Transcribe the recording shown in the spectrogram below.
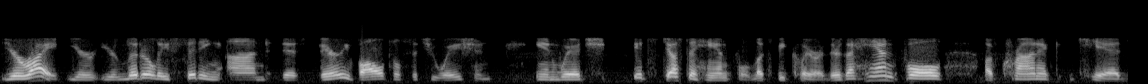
you're right. You're you're literally sitting on this very volatile situation in which it's just a handful. Let's be clear. There's a handful of chronic kids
